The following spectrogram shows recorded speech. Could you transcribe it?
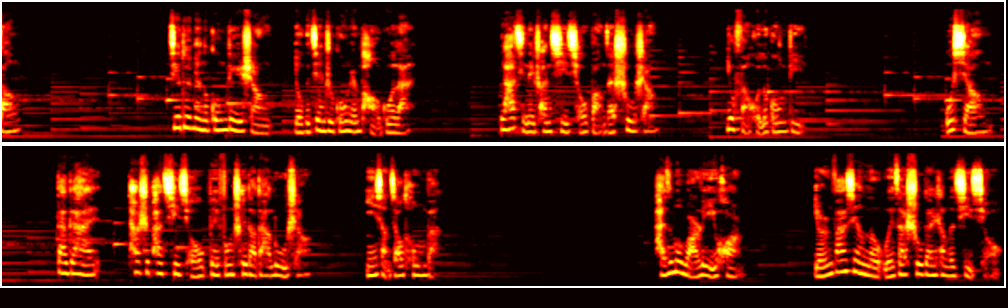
脏。街对面的工地上，有个建筑工人跑过来，拉起那串气球绑在树上，又返回了工地。我想。大概他是怕气球被风吹到大路上，影响交通吧。孩子们玩了一会儿，有人发现了围在树干上的气球，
